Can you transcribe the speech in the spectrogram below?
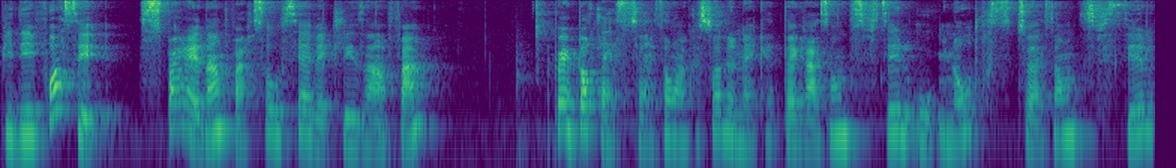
Puis des fois, c'est super aidant de faire ça aussi avec les enfants. Peu importe la situation, que ce soit une intégration difficile ou une autre situation difficile.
